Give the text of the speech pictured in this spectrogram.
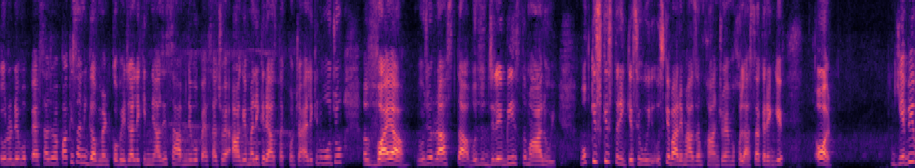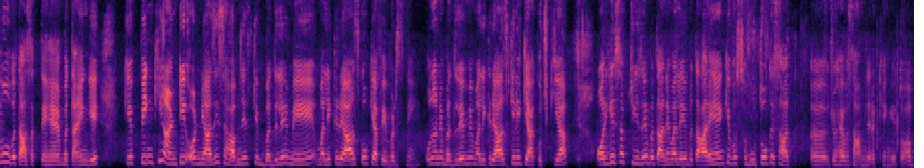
तो उन्होंने वो पैसा जो है पाकिस्तानी गवर्नमेंट को भेजा, लेकिन न्याजी साहब ने वो पैसा जो है आगे मलिक रियाज तक पहुँचाया। लेकिन वो जो वाया, वो जो रास्ता, वो जो जलेबी इस्तेमाल हुई, वो किस किस तरीके से हुई, उसके बारे में आज़म खान जो है वो खुलासा करेंगे। और ये भी वो बता सकते हैं, बताएँगे कि पिंकी आंटी और न्याजी साहब ने इसके बदले में मलिक रियाज को क्या फेवर्स दी? उन्होंने बदले में मलिक रियाज के लिए क्या कुछ किया? और ये सब चीज़ें बताने वाले, बता रहे हैं कि वो सबूतों के साथ जो है वो सामने रखेंगे। तो अब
